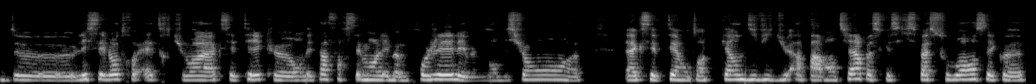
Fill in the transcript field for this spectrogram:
de laisser l'autre être, tu vois, accepter qu'on n'ait pas forcément les mêmes projets, les mêmes ambitions, euh, accepter en tant qu'individu à part entière, parce que ce qui se passe souvent, c'est que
